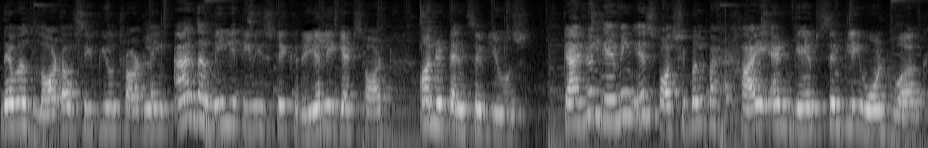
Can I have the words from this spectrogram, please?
There was a lot of CPU throttling and the Mi TV stick really gets hot on intensive use. Casual gaming is possible but high-end games simply won't work.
